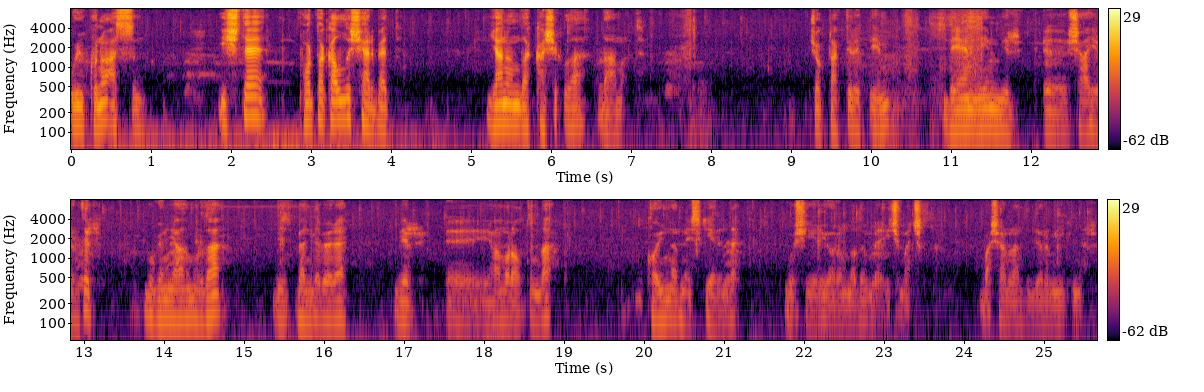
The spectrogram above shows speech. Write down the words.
Uykunu açsın. İşte portakallı şerbet. Yanında kaşıkla damat. Çok takdir ettiğim, beğendiğim bir e, şairdir. Bugün yağmurda biz ben de böyle bir e, yağmur altında koyunların eski yerinde bu şiiri yorumladım ve içim açıldı. Başarılar diliyorum, iyi günler.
